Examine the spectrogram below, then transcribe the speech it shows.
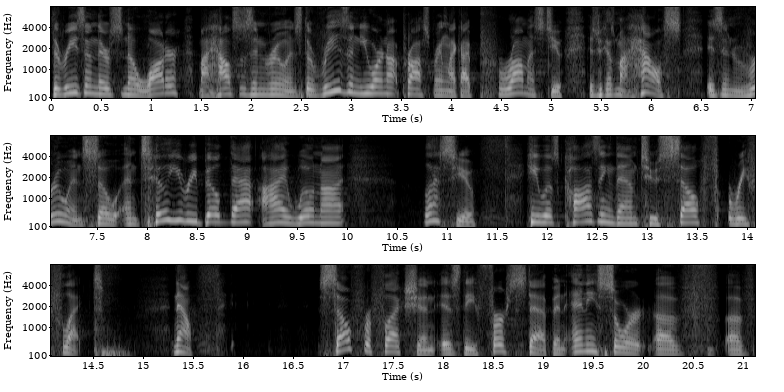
The reason there's no water, my house is in ruins. The reason you are not prospering like I promised you is because my house is in ruins. So until you rebuild that, I will not bless you. He was causing them to self reflect. Now, self reflection is the first step in any sort of, of,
